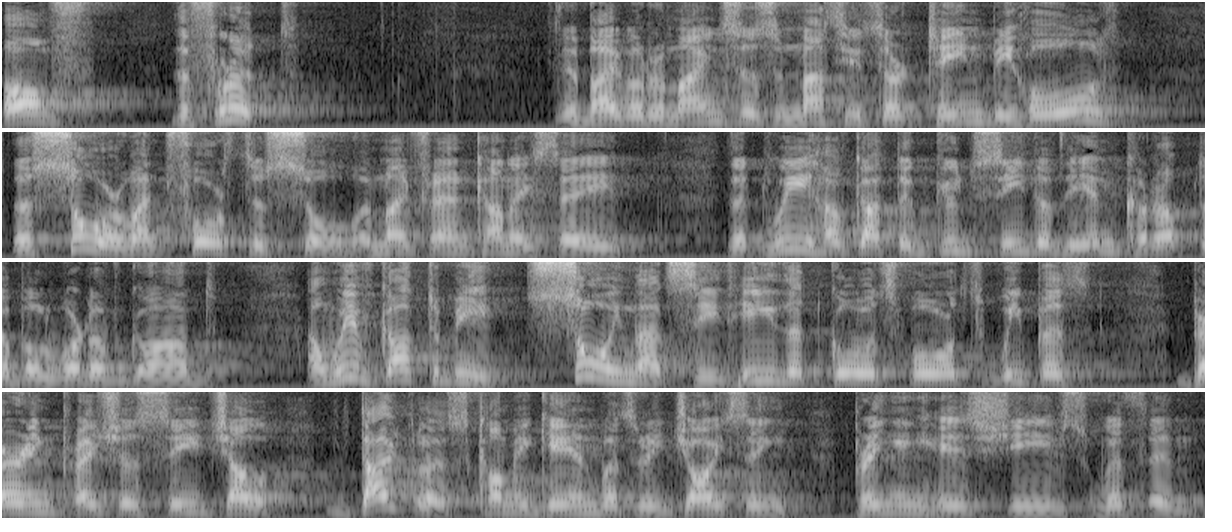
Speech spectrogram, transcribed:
of the fruit. The Bible reminds us in Matthew 13 Behold, the sower went forth to sow. And my friend, can I say, that we have got the good seed of the incorruptible Word of God, and we've got to be sowing that seed. He that goeth forth weepeth, bearing precious seed, shall doubtless come again with rejoicing, bringing his sheaves with him.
